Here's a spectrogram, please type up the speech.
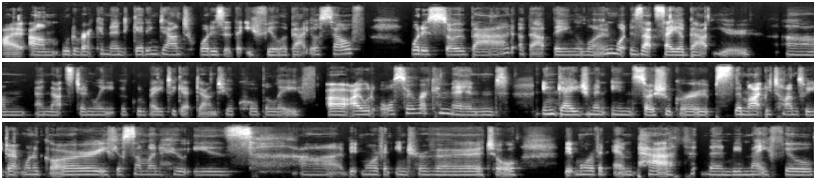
I um, would recommend getting down to what is it that you feel about yourself? What is so bad about being alone? What does that say about you? Um, and that's generally a good way to get down to your core belief. Uh, I would also recommend engagement in social groups. There might be times where you don't want to go if you're someone who is uh, a bit more of an introvert or a bit more of an empath, then we may feel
